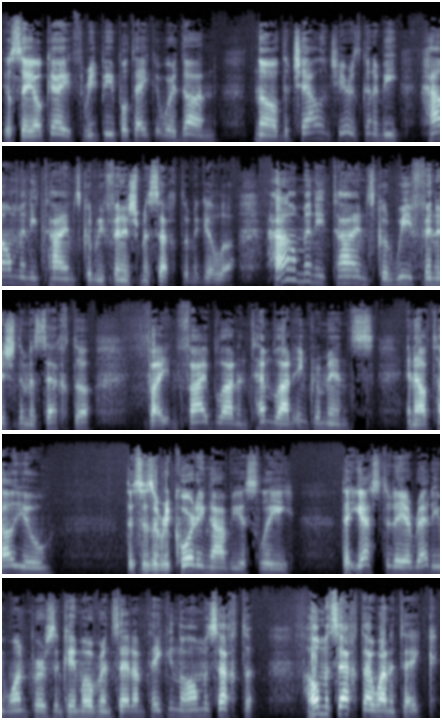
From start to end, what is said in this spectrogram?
You'll say, okay, three people take it, we're done. No, the challenge here is going to be how many times could we finish Masechta Megillah? How many times could we finish the Masechta by in five blot and ten blot increments? And I'll tell you, this is a recording, obviously that yesterday already one person came over and said, I'm taking the whole Masechta. Whole Masechta I want to take.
